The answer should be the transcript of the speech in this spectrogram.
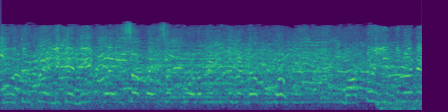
కూతురు పెళ్ళికని పైసా పైసా డబ్బు బాబు. మొత్తం ఇందులోనే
